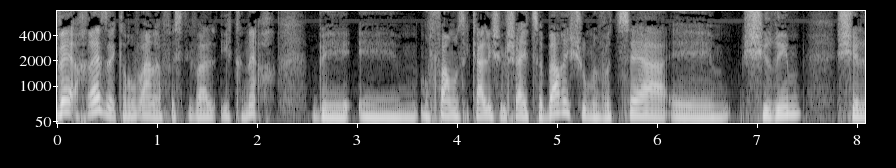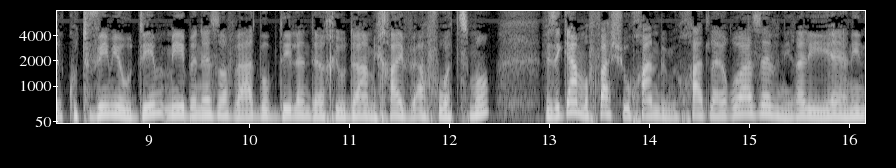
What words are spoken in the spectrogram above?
ואחרי זה, כמובן, הפסטיבל יקנח במופע מוזיקלי של שי צברי, שהוא מבצע שירים של כותבים יהודים, מאבן עזרא ועד בוב דילן, דרך יהודה עמיחי ואף הוא עצמו. וזה גם מופע שהוכן במיוחד לאירוע הזה, ונראה לי יהיה, אני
